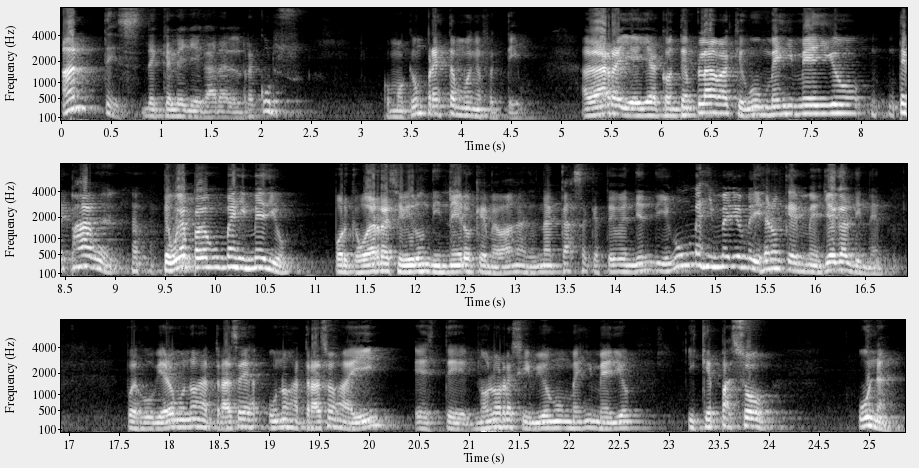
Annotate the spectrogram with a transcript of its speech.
antes de que le llegara el recurso, como que un préstamo en efectivo. Agarra y ella contemplaba que en un mes y medio te pago, te voy a pagar un mes y medio, porque voy a recibir un dinero que me van a de una casa que estoy vendiendo y en un mes y medio me dijeron que me llega el dinero. Pues hubieron unos atrasos, unos atrasos ahí, este, no lo recibió en un mes y medio. ¿Y qué pasó? Una,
